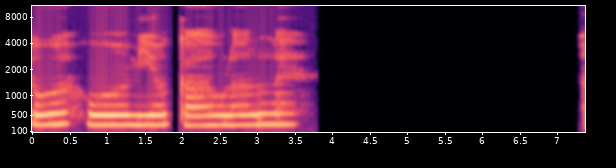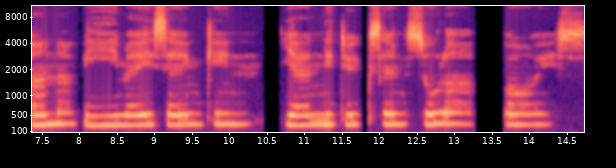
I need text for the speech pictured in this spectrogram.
Tuo huomio kaulalle. Anna viimeisenkin jännityksen sulaa pois.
